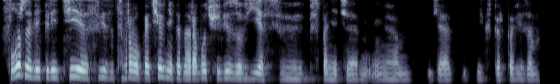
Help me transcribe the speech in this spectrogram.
Сложно ли перейти с визы цифрового кочевника на рабочую визу в ЕС? Э, без понятия. Эм, я эксперт по визам.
